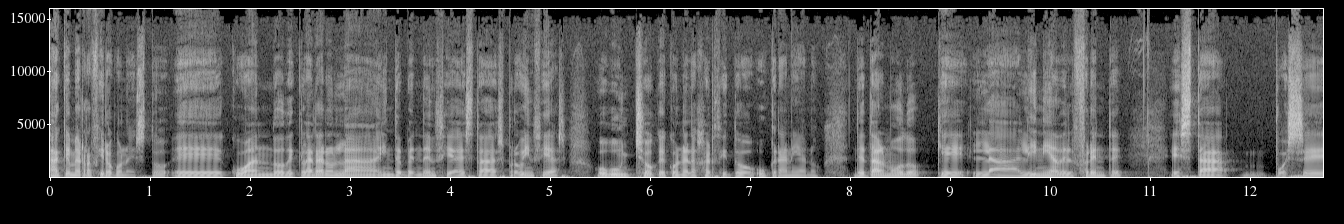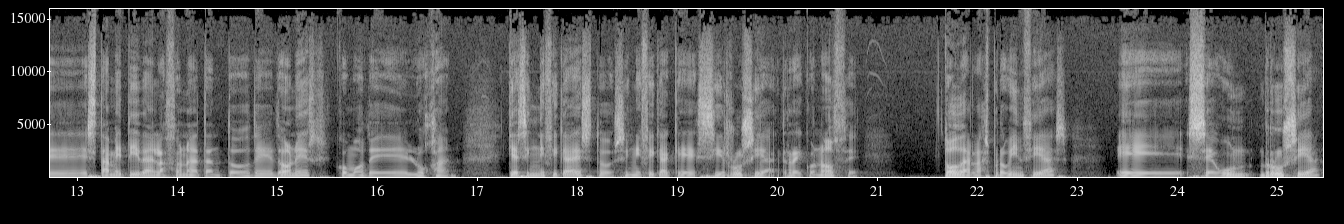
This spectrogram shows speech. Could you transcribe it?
¿A qué me refiero con esto? Eh, cuando declararon la independencia estas provincias, hubo un choque con el ejército ucraniano, de tal modo que la línea del frente está, pues, eh, está metida en la zona tanto de Donetsk como de Luján. ¿Qué significa esto? Significa que si Rusia reconoce todas las provincias, eh, según Rusia,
